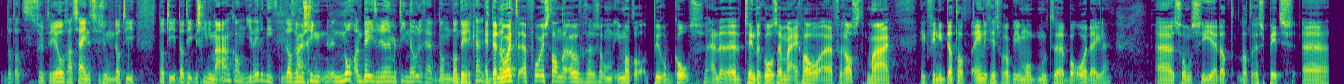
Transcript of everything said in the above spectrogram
dat, dat structureel gaat zijn het seizoen. Dat hij, dat, hij, dat hij misschien niet meer aan kan. Je weet het niet. Dat we Maar- misschien nog een betere nummer 10 nodig hebben dan, dan Dirk Kuyt. Ik ben nooit eh, voorstander overigens om iemand puur op goals. En de, de 20 goals hebben mij echt wel eh, verrast. Maar ik vind niet dat dat het enige is waarop je iemand moet beoordelen. Eh, soms zie je dat, dat er een spits eh,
